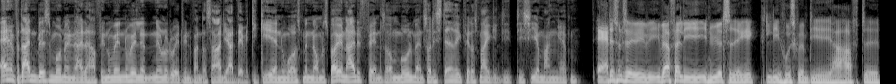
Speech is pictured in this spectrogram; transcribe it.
Er han for dig den bedste målmand United har? Fordi nu, nu vælger, nævner du Edwin van der Sar, ja, David De Gea nu også, men når man spørger United-fans om målmand, så er det stadigvæk Peter Schmeichel, de, de siger mange af dem. Ja, det synes jeg i, i hvert fald i, i nyere tid. Jeg kan ikke lige huske, hvem de har haft øh,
